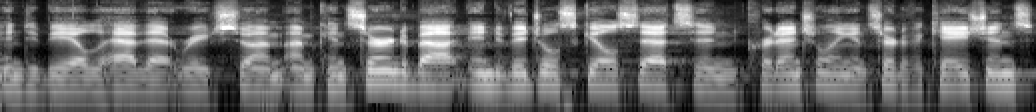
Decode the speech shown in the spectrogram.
and to be able to have that reach. So I'm, I'm concerned about individual skill sets and credentialing and certifications.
